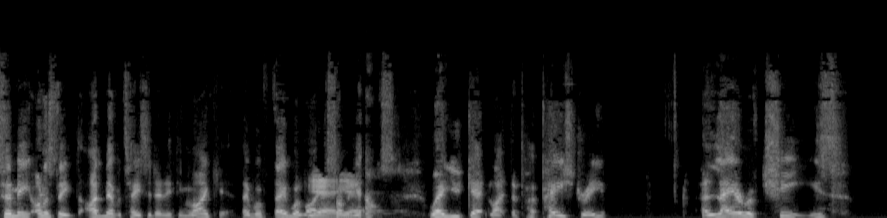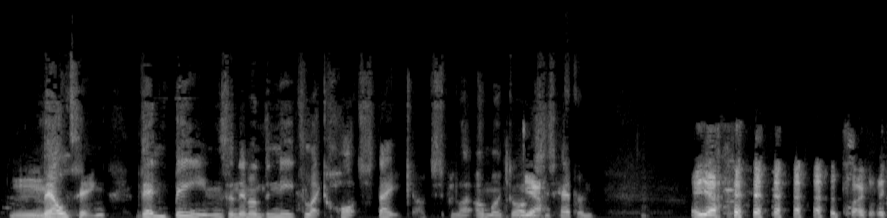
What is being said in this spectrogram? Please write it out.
To me, honestly, I'd never tasted anything like it. They were they were like Yeah, something yeah. else, where you get like the p- pastry, a layer of cheese mm. melting, then beans, and then underneath like hot steak. I'd just be like, oh my god, Yeah. this is heaven. Yeah, totally.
